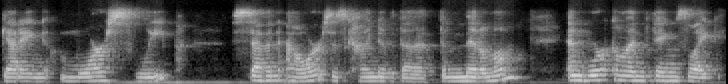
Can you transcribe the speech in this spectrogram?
getting more sleep, seven hours is kind of the, the minimum, and work on things like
